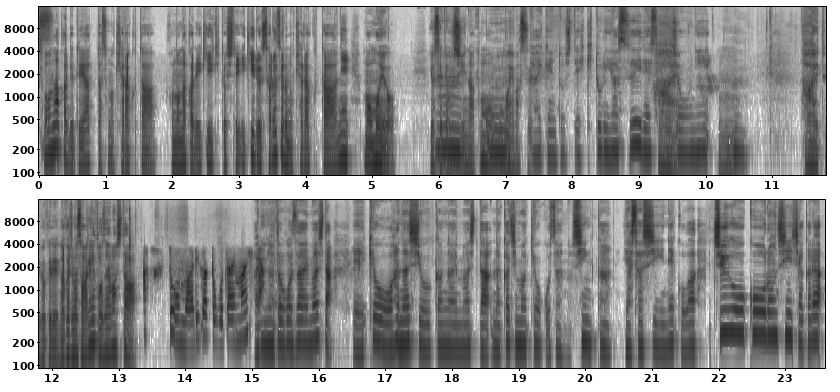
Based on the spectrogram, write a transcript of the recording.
その中で出会ったそのキャラクターこの中で生き生きとして生きるそれぞれのキャラクターにも思いを寄せてほしいなとも思います。うん。体験として引き取りやすいです、はい。非常に、うん。うんはいというわけで中島さんありがとうございました。あどうもありがとうございました。あり。がとうございました、えー今日お話を伺いました中島京子さんの新刊優しい猫は中央公論新社から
